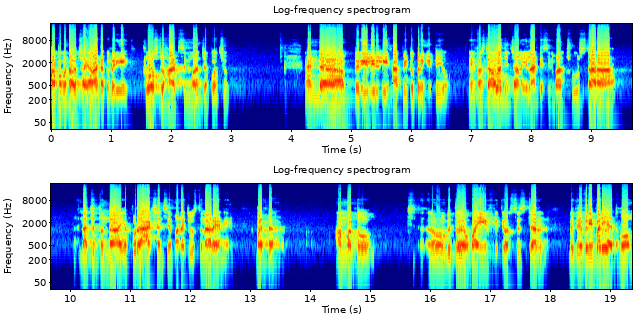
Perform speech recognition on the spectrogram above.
తప్పకుండా వచ్చాయి. అలాంటి ఒక వెరీ క్లోజ్ టు హార్ట్ సినిమా అని చెప్పొచ్చు. And really really happy to bring it you నేను ఫస్ట్ ఆలోచించాను ఇలాంటి సినిమాలు చూస్తారా? నచ్చుతుందా? ఎప్పుడు యాక్షన్స్ ఏమైనా చూస్తున్నారే అని. బట్ అమ్మతో with wife with your sister with everybody at home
